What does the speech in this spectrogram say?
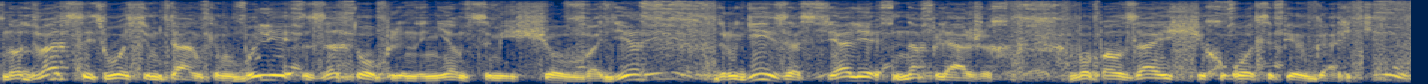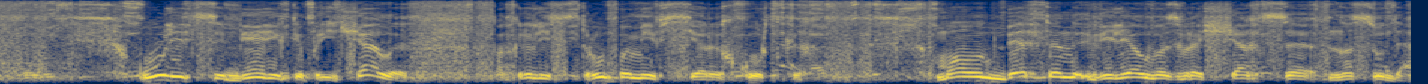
Но 28 танков были затоплены немцами еще в воде, другие застряли на пляжах, в оползающих осыпях гальки. Улицы, берег и причалы покрылись трупами в серых куртках. Маунтбеттен велел возвращаться на суда.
